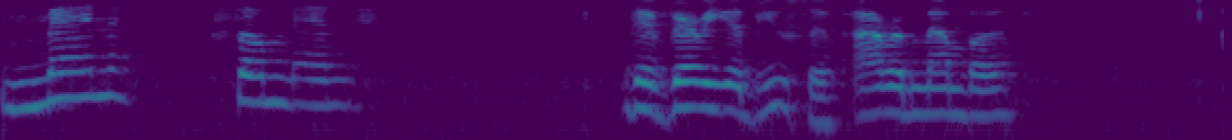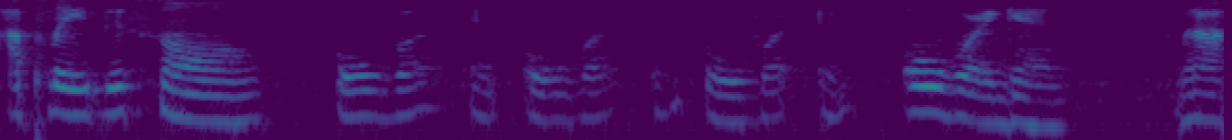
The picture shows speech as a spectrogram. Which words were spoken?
Men, some men, they're very abusive. I remember I played this song over and over and over and over again when I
